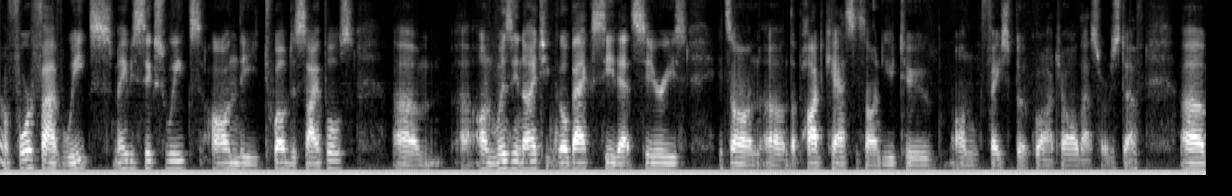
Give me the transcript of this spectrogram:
know, four or five weeks, maybe six weeks on the 12 disciples. Um, uh, on Wednesday nights, you can go back see that series. It's on uh, the podcast. It's on YouTube, on Facebook. Watch all that sort of stuff. Uh,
